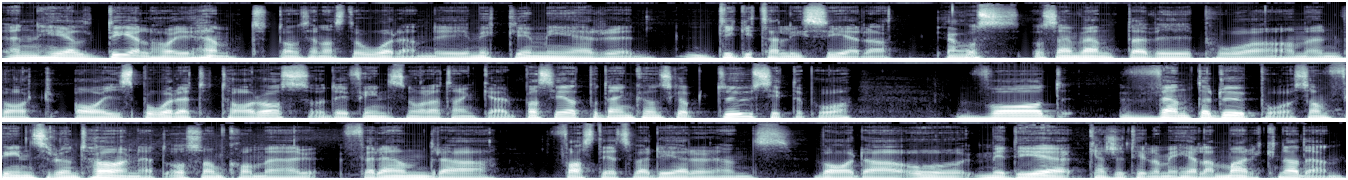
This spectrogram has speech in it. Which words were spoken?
en hel del har ju hänt de senaste åren. Det är mycket mer digitaliserat. Ja. Och, och sen väntar vi på ja, men vart AI-spåret tar oss och det finns några tankar. Baserat på den kunskap du sitter på, vad väntar du på som finns runt hörnet och som kommer förändra fastighetsvärderarens vardag och med det kanske till och med hela marknaden.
